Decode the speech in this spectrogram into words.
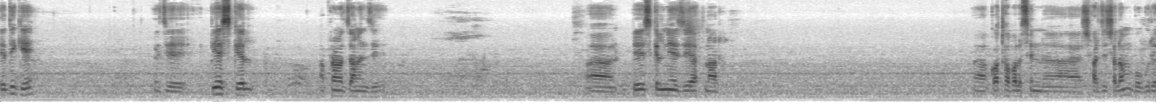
এদিকে যে পে স্কেল আপনারা জানেন যে পে স্কেল নিয়ে যে আপনার কথা বলেছেন সার্জি সালাম বগুড়ে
